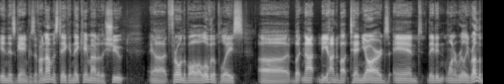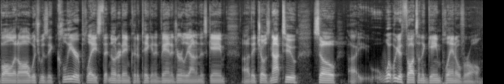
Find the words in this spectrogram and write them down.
in this game. Because if I'm not mistaken, they came out of the shoot uh, throwing the ball all over the place uh, but not beyond about 10 yards. And they didn't want to really run the ball at all, which was a clear place that Notre Dame could have taken advantage early on in this game. Uh, they chose not to. So, uh, what were your thoughts on the game plan overall?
